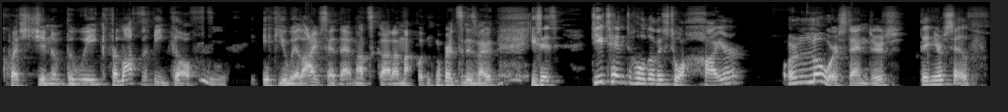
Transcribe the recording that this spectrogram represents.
question of the week, philosophy guff, if you will. I've said that, not Scott. I'm not putting words in his mouth. He says, "Do you tend to hold others to a higher or lower standard than yourself?"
